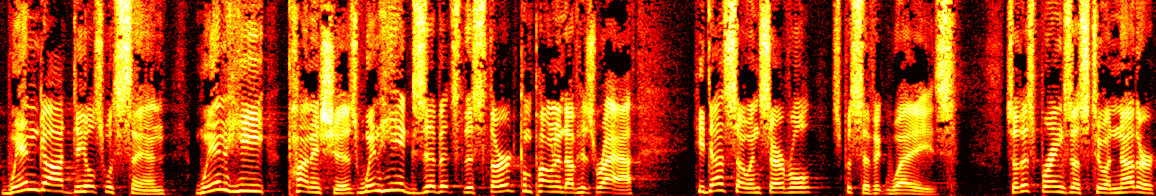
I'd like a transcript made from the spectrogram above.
when God deals with sin, when He punishes, when He exhibits this third component of His wrath, He does so in several specific ways. So this brings us to another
